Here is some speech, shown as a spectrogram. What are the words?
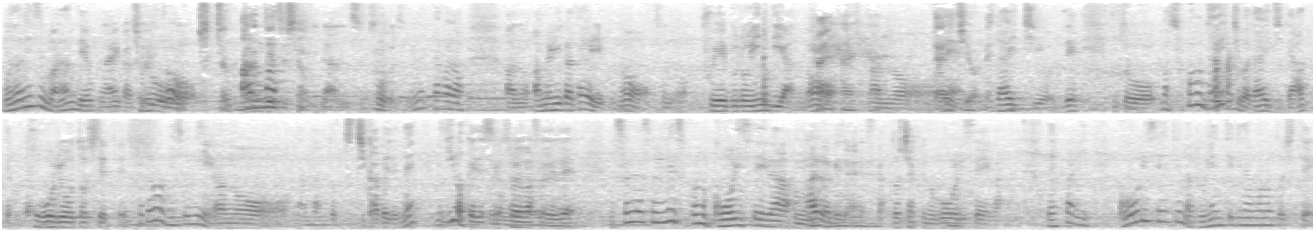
モナリズムはなんで良くないかというとアンなんですよ。そうですよね。だからあのアメリカ大陸のそのプエブロインディアンの,、あの大地をね。大地をで、えっとまあ、そこの大地は大地であっても荒涼としててそれは別にあのなんだろう土壁でねいいわけですよ。それはそれで。それはそれでそこの合理性があるわけじゃないですか。土着の合理性が。やっぱり合理性っていうのは普遍的なものとして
